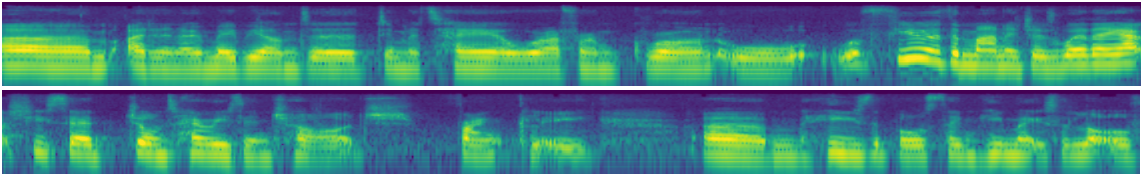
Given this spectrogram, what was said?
um, I don't know, maybe under Di Matteo or Avram Grant or a few of the managers, where they actually said John Terry's in charge. Frankly, um, he's the boss. Thing he makes a lot of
